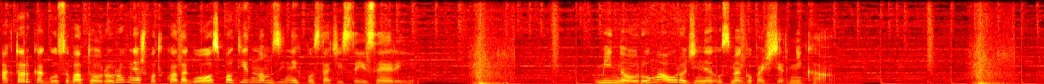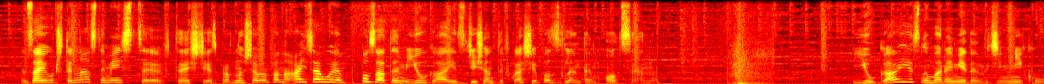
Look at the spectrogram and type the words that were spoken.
Aktorka głosowa Toru również podkłada głos pod jedną z innych postaci z tej serii. Minoru ma urodziny 8 października. Zajął 14 miejsce w teście sprawnościowym pana Aizały, poza tym Yuga jest 10 w klasie pod względem ocen. Yuga jest numerem 1 w dzienniku.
